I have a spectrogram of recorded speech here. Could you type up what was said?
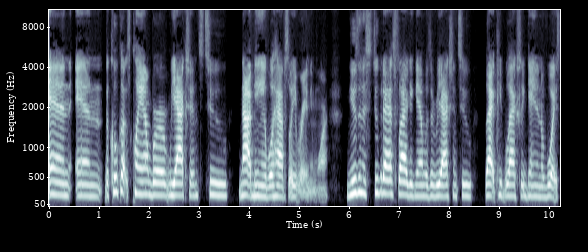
and and the ku klux klan were reactions to not being able to have slavery anymore. Using a stupid ass flag again was a reaction to black people actually gaining a voice.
